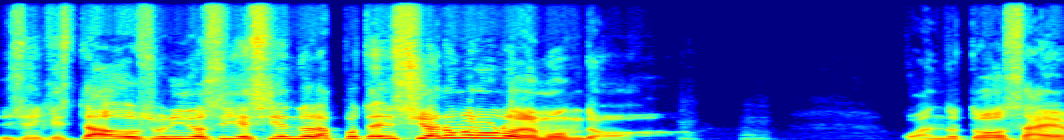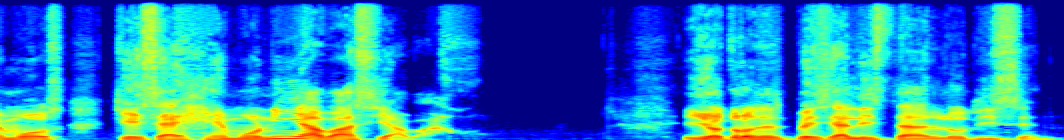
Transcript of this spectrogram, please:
dicen que Estados Unidos sigue siendo la potencia número uno del mundo cuando todos sabemos que esa hegemonía va hacia abajo. Y otros especialistas lo dicen.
